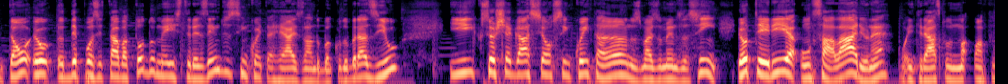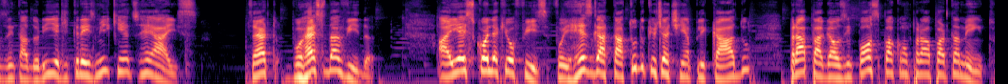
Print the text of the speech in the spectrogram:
Então eu, eu depositava todo mês 350 reais lá no Banco do Brasil e se eu chegasse aos 50 anos, mais ou menos assim, eu teria um salário, né? Entre aspas, uma, uma aposentadoria de 3.500 reais, certo? Pro resto da vida. Aí a escolha que eu fiz foi resgatar tudo que eu já tinha aplicado para pagar os impostos para comprar o um apartamento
